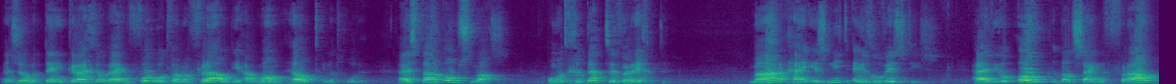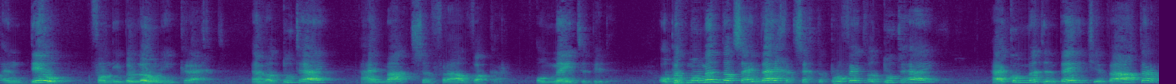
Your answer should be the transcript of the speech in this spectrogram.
En zometeen krijgen wij een voorbeeld van een vrouw die haar man helpt in het goede. Hij staat op s'nachts om het gebed te verrichten. Maar hij is niet egoïstisch. Hij wil ook dat zijn vrouw een deel van die beloning krijgt. En wat doet hij? Hij maakt zijn vrouw wakker om mee te bidden. Op het moment dat zij weigert, zegt de profeet, wat doet hij? Hij komt met een beetje water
